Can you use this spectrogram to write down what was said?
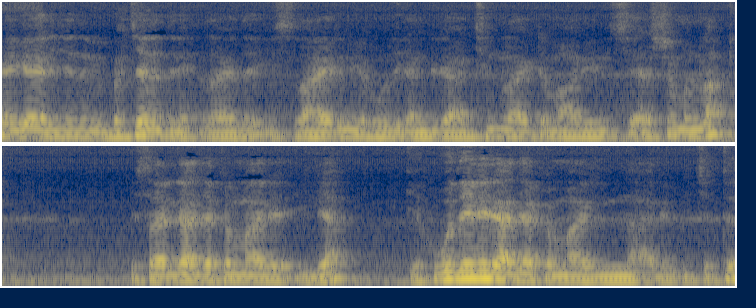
കൈകാര്യം ചെയ്യുന്ന വിഭജനത്തിന് അതായത് ഇസ്രായേലും യഹൂദി രണ്ട് രാജ്യങ്ങളായിട്ട് മാറിയതിന് ശേഷമുള്ള ഇസ്രായേൽ രാജാക്കന്മാർ ഇല്ല യഹൂദയിലെ രാജാക്കന്മാരിൽ നിന്ന് ആരംഭിച്ചിട്ട്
